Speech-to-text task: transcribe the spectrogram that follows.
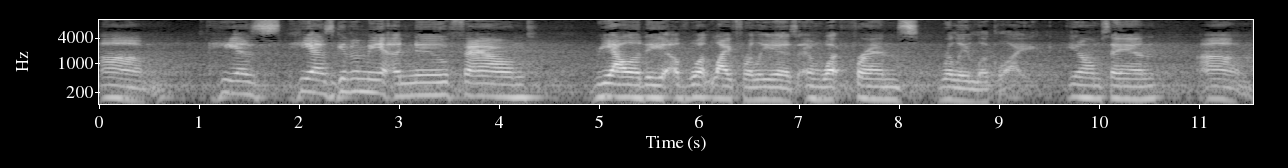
Um, he has he has given me a newfound reality of what life really is and what friends really look like. You know what I'm saying? Um,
